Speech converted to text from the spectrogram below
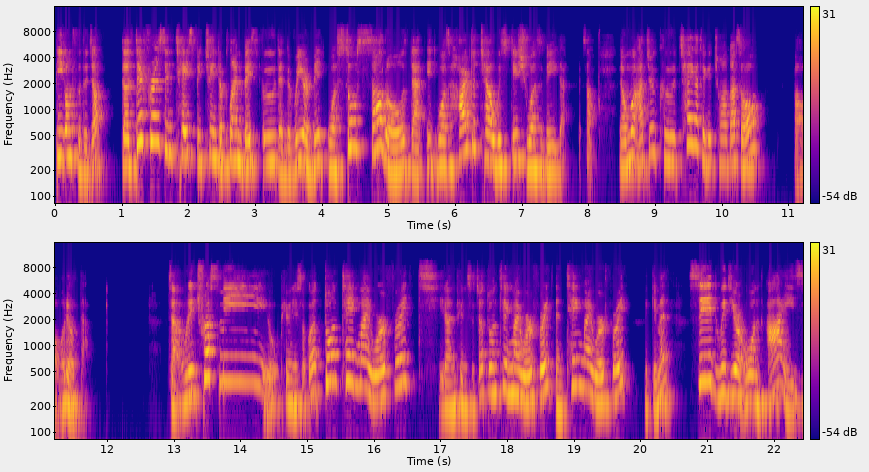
비건 푸드죠. The difference in taste between the plant-based food and the real meat was so subtle that it was hard to tell which dish was vegan. 그래서 너무 아주 그 차이가 되게 작아서 어, 어려웠다. 자, 우리 trust me 이 표현이 있었고요. Don't take my word for it 이라는 표현이 있었죠. Don't take my word for it and take my word for it 느낌은 see it with your own eyes.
